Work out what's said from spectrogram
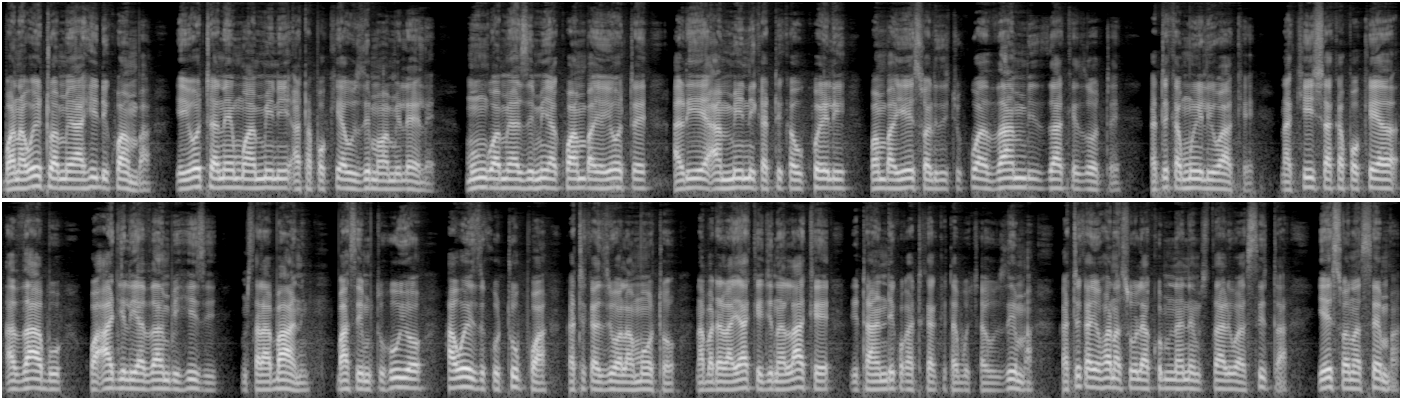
Bwana wetu ameahidi kwamba yeyote anayemwamini atapokea uzima wa milele. Mungu ameazimia kwamba yeyote aliyeamini katika ukweli kwamba yesu alizichukua dhambi zake zote katika mwili wake na kisha akapokea adhabu kwa ajili ya dhambi hizi msalabani basi mtu huyo hawezi kutupwa katika ziwa la moto na badala yake jina lake litaandikwa katika kitabu cha uzima. Katika yohana sura ya kumi na nne mstari wa sita yesu anasema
